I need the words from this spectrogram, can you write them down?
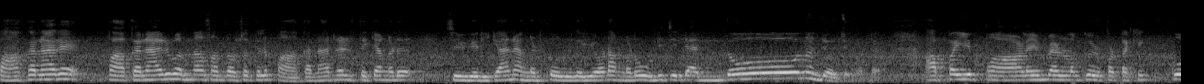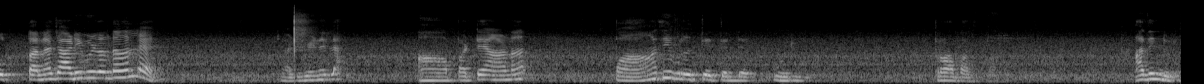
പാക്കനാരെ പാക്കനാർ വന്ന സന്തോഷത്തിൽ പാക്കനാരുടെ അടുത്തേക്ക് അങ്ങോട്ട് സ്വീകരിക്കാൻ അങ്ങോട്ട് തൊഴുകയോട് അങ്ങോട്ട് ഓടിച്ചില്ല എന്തോന്നും ചോദിച്ചിട്ടുണ്ട്. അപ്പം ഈ പാളയും വെള്ളം കീഴ്പ്പട്ടയ്ക്ക് കുത്തനെ ചാടി വീഴേണ്ടതല്ലേ? ചാടി വീണില്ല. ആ പട്ടയാണ് പാതിവൃത്യത്തിന്റെ ഒരു പ്രവർത്തനം. അതിന്റെ ഒരു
